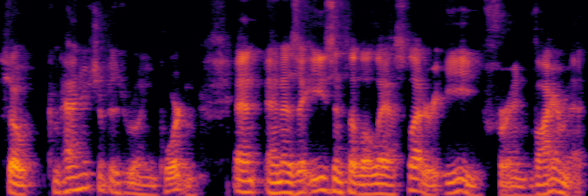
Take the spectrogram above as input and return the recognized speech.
So companionship is really important. And and as I ease into the last letter, E for environment.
